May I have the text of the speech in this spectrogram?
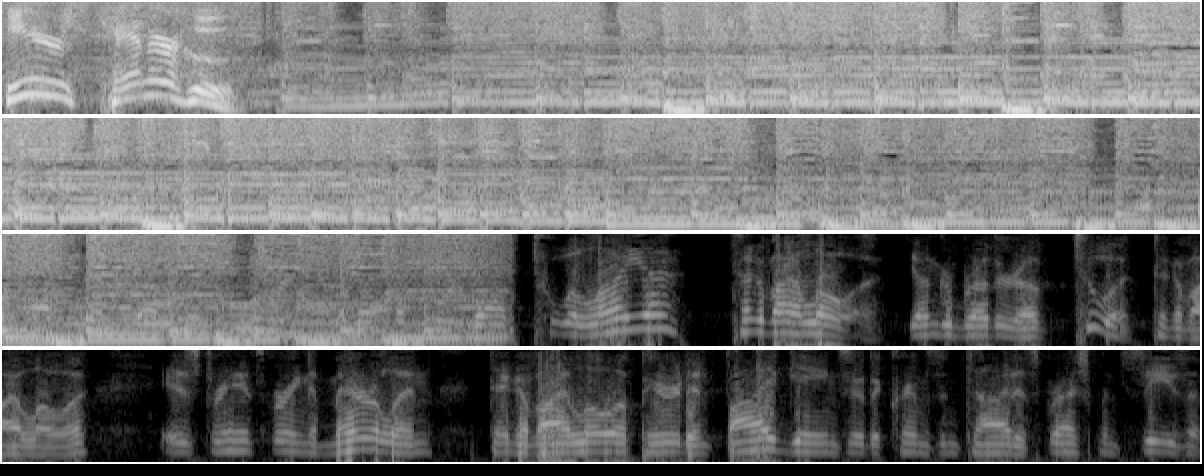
Here's Tanner Hoot. Younger brother of Tua Tagovailoa, is transferring to Maryland. Tagovailoa appeared in five games for the Crimson Tide his freshman season.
